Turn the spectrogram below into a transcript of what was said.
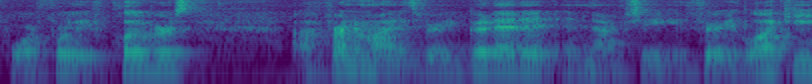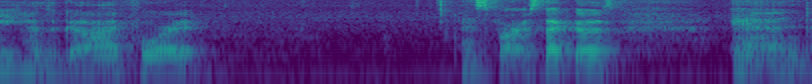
for four leaf clovers. A friend of mine is very good at it and actually is very lucky, has a good eye for it as far as that goes. And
